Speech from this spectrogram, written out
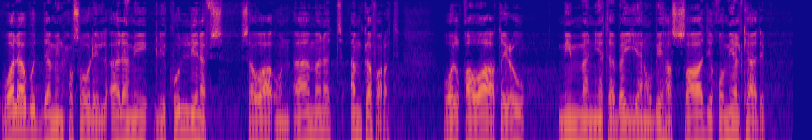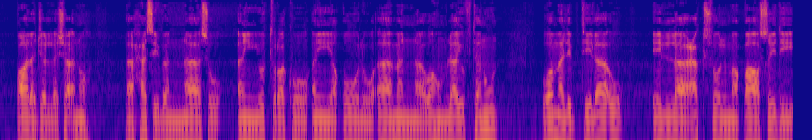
ولا بد من حصول الألم لكل نفس سواء آمنت أم كفرت. والقواطع ممن يتبين بها الصادق من الكاذب. قال جل شأنه أحسب الناس أن يتركوا أن يقولوا آمنا وهم لا يفتنون؟ وما الابتلاء إلا عكس المقاصد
